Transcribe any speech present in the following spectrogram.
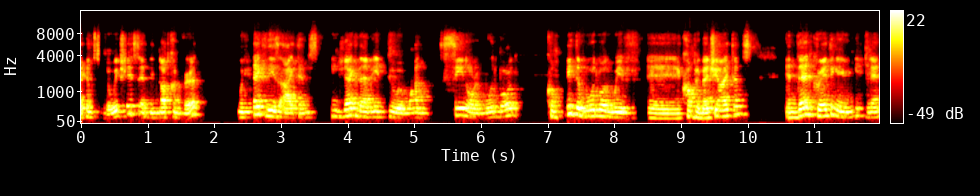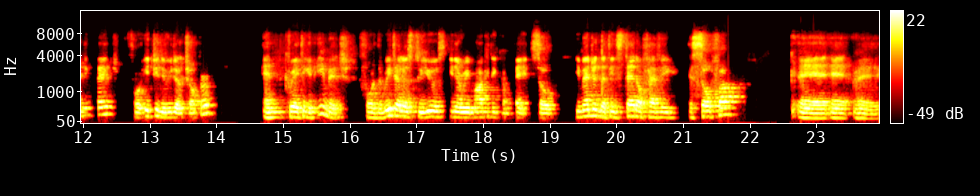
items to the wish list and did not convert. We take these items, inject them into a one scene or a mood board, complete the mood board with uh, complementary items, and then creating a unique landing page for each individual shopper and creating an image for the retailers to use in a remarketing campaign. So imagine that instead of having a sofa Uh, uh, uh,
